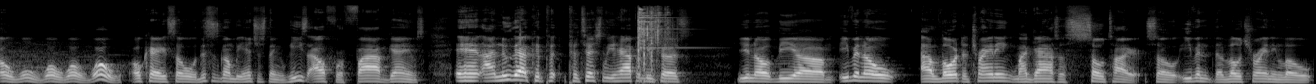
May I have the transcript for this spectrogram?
Oh, whoa, whoa, whoa, whoa. Okay, so this is going to be interesting. He's out for five games, and I knew that could p- potentially happen because, you know, the um, even though I lowered the training, my guys are so tired. So even the low training load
